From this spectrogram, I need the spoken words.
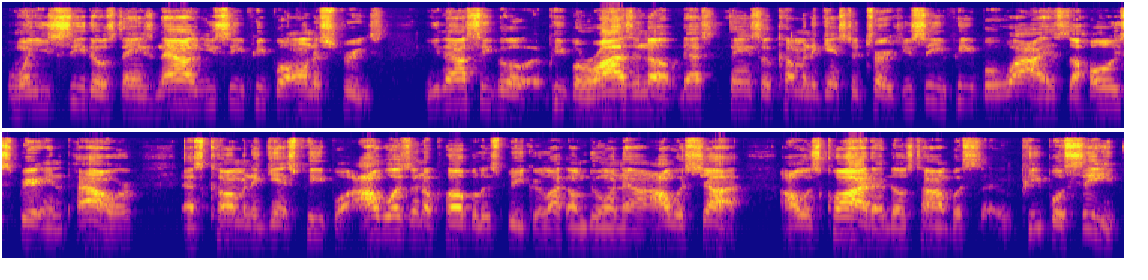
When you see those things, now you see people on the streets. You now see people, people rising up. That's things are coming against the church. You see people. Why? It's the Holy Spirit in power that's coming against people. I wasn't a public speaker like I'm doing now. I was shy. I was quiet at those times, but people see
